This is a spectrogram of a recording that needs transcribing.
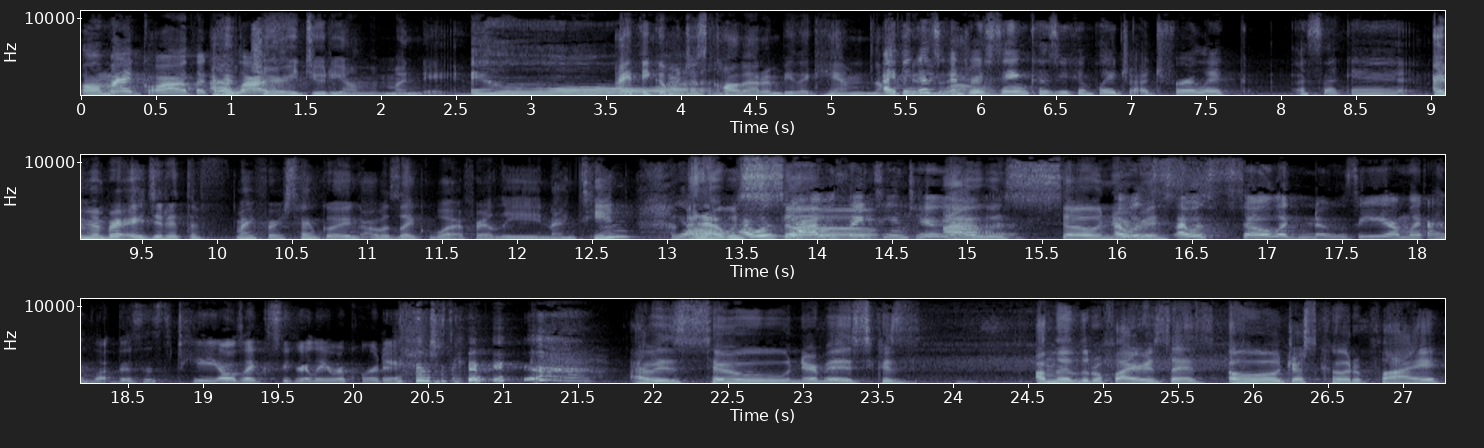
Oh my god! Like I have last. jury duty on Monday. Ew. I think I'm gonna just call that and be like, "Hey, I'm not." I think it's well." interesting because you can play judge for like a second. I remember I did it the my first time going. I was like, what, fairly 19? Yeah, and I was, I was- so. yeah, I was 19 too, I was so I nervous. was I was so like nosy. I'm like, I love this is tea. I was like secretly recording. just kidding. I was so nervous because on the little flyer says, "Oh, dress code apply."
